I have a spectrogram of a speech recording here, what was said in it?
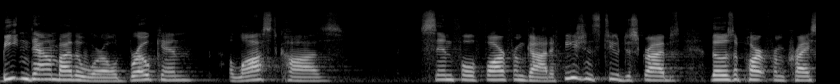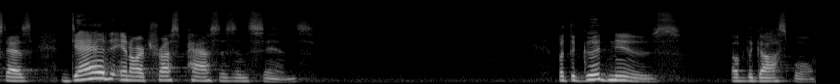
Beaten down by the world, broken, a lost cause, sinful, far from God. Ephesians 2 describes those apart from Christ as dead in our trespasses and sins. But the good news of the gospel,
